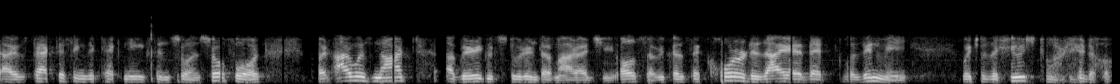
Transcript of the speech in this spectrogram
I was practicing the techniques and so on and so forth. But I was not a very good student of Maharaji also because the core desire that was in me, which was a huge tornado,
